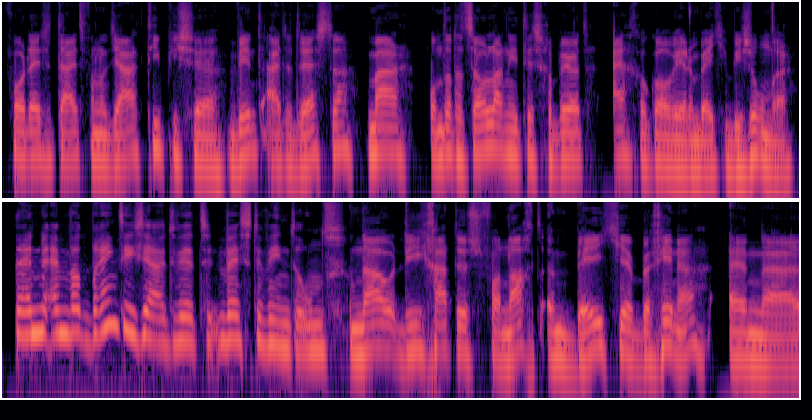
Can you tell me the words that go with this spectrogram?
voor deze tijd van het jaar. Typische wind uit het westen. Maar omdat het zo lang niet is gebeurd, eigenlijk ook wel weer een beetje bijzonder. En, en wat brengt die zuidwestenwind ons? Nou, die gaat dus vannacht een beetje beginnen. En uh,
